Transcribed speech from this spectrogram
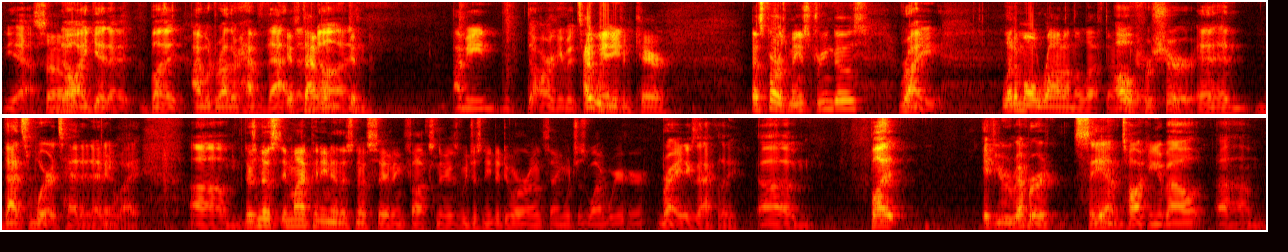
yeah. So- no, I get it, but I would rather have that If than that one- none. if- I mean, the arguments I wouldn't made. even care. As far as mainstream goes, right. let them all rot on the left. I Oh, care. for sure, and, and that's where it's headed anyway. Um, There's no, in my opinion, there's no saving Fox News. We just need to do our own thing, which is why we're here. Right, exactly. Um, but if you remember Sam talking about um,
